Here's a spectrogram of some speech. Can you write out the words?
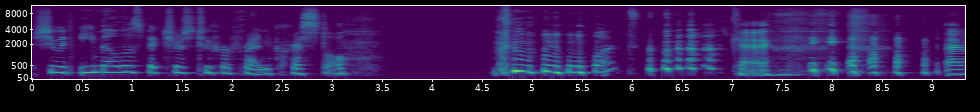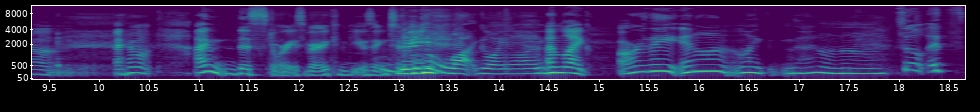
She would email those pictures to her friend Crystal. what? Okay. I don't. I don't. I'm. This story is very confusing to There's me. There's a lot going on. I'm like, are they in on? Like, I don't know. So it's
